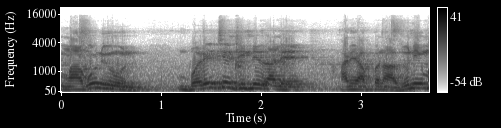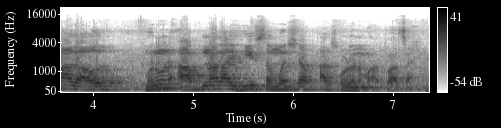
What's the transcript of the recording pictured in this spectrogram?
मागून येऊन बरेचसे जिल्हे झाले आणि आपण अजूनही माग आहोत. म्हणून आपणाला ही समस्या फार सोडवणं महत्त्वाचं आहे.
